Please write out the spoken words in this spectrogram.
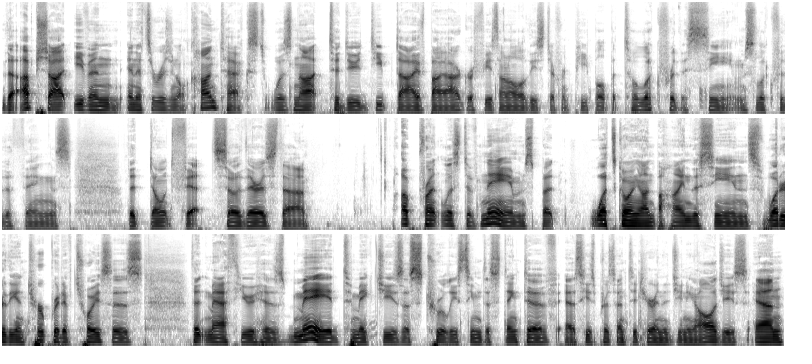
the upshot, even in its original context, was not to do deep dive biographies on all of these different people, but to look for the seams, look for the things that don't fit. So there's the upfront list of names, but what's going on behind the scenes? What are the interpretive choices that Matthew has made to make Jesus truly seem distinctive as he's presented here in the genealogies? And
